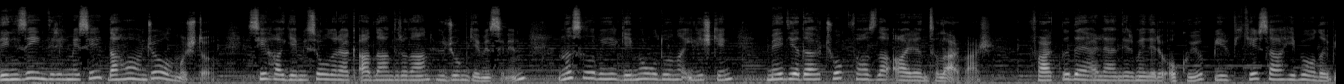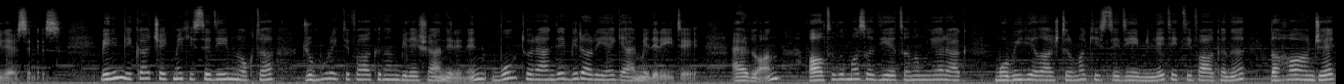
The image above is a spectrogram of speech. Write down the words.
denize indirilmesi daha önce olmuştu. SİHA gemisi olarak adlandırılan hücum gemisinin nasıl bir gemi olduğuna ilişkin medyada çok fazla ayrıntılar var farklı değerlendirmeleri okuyup bir fikir sahibi olabilirsiniz. Benim dikkat çekmek istediğim nokta Cumhur İttifakı'nın bileşenlerinin bu törende bir araya gelmeleriydi. Erdoğan, altılı masa diye tanımlayarak mobilyalaştırmak istediği Millet İttifakı'nı daha önce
